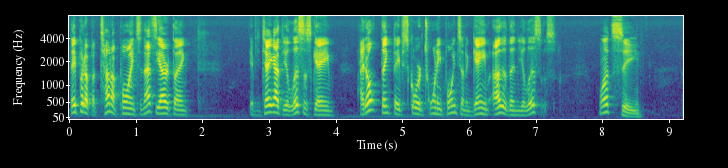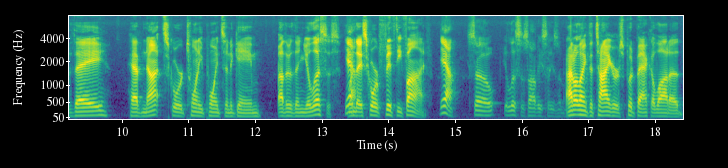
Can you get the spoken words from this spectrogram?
they put up a ton of points, and that's the other thing. If you take out the Ulysses game, I don't think they've scored 20 points in a game other than Ulysses. Let's see. They have not scored 20 points in a game other than Ulysses Yeah. when they scored 55. Yeah, so Ulysses obviously is. A, I don't think the Tigers put back a lot of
